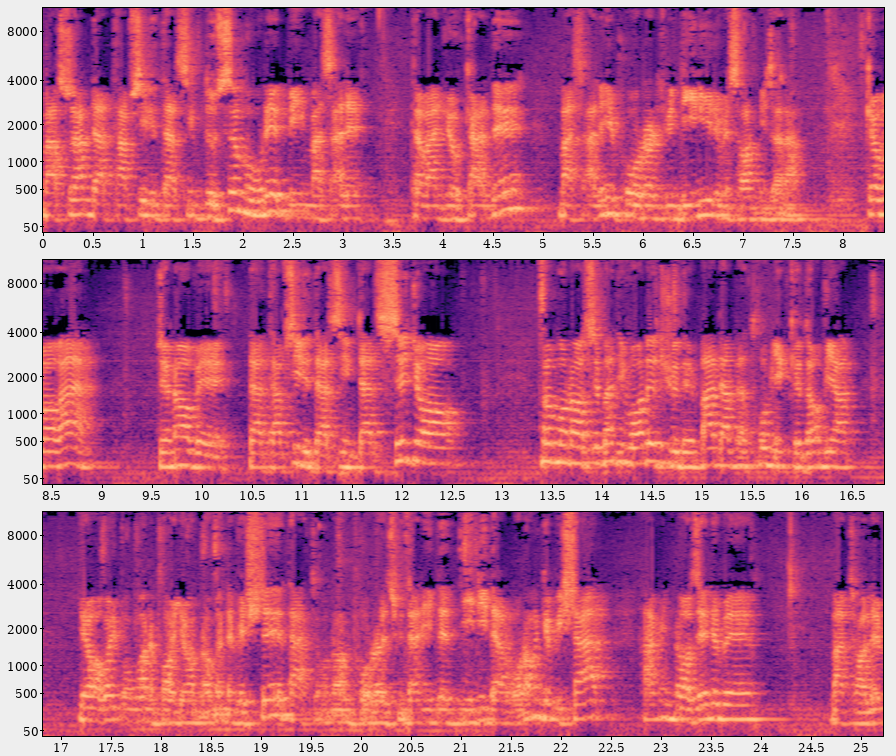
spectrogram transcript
مثلا در تفسیر تصمیم دو سه مورد به این مسئله توجه کرده مسئله پورالیسم دینی رو مثال می‌زنم. که واقعا جناب در تفسیر تصمیم در سه جا به مناسبتی وارد شده. بعد البته خب یک کتابی هم یا آقای به عنوان پایان نامه نوشته تحت عنوان پورالیسم در دینی در قرآن که بیشتر همین ناظر به مطالب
